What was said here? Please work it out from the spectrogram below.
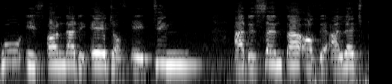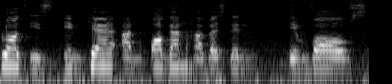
who is under the age of 18 at the center of the alleged plot is in care and organ harvesting involves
